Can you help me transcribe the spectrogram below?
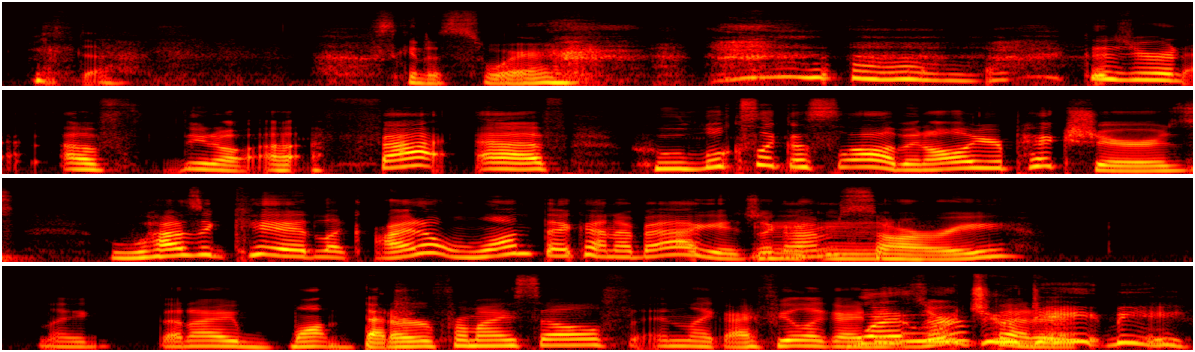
I was gonna swear. Because you're an, f- you know, a fat F who looks like a slob in all your pictures, who has a kid. Like, I don't want that kind of baggage. Like, I'm sorry. Like, that I want better for myself. And, like, I feel like I deserve better. date me?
